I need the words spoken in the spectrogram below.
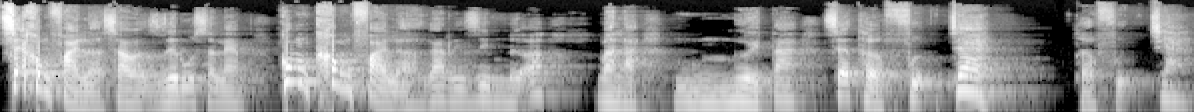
sẽ không phải là sao Jerusalem, cũng không phải là Garizim nữa, mà là người ta sẽ thờ phượng cha, thờ phượng cha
